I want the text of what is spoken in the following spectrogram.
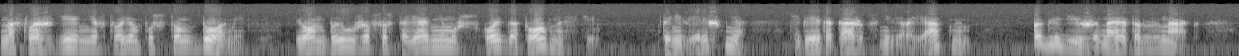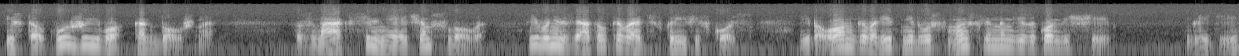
наслаждение в твоем пустом доме, и он был уже в состоянии мужской готовности. Ты не веришь мне? Тебе это кажется невероятным? Погляди же на этот знак, истолкуй же его как должно. Знак сильнее, чем слово. Его нельзя толковать в кривь и в кость, ибо он говорит недвусмысленным языком вещей. Гляди,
